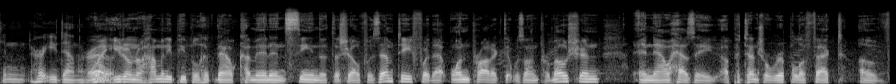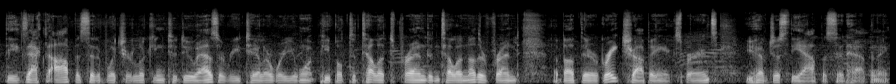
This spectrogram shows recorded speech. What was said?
can hurt you down the road. Right. You don't know how many people have now come in and seen that the shelf was empty for that one product that was on promotion and now has a, a potential ripple effect of the exact opposite of what you're looking to do as a retailer, where you want people to tell a friend and tell another friend about their great shopping experience. You have just the opposite happening.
